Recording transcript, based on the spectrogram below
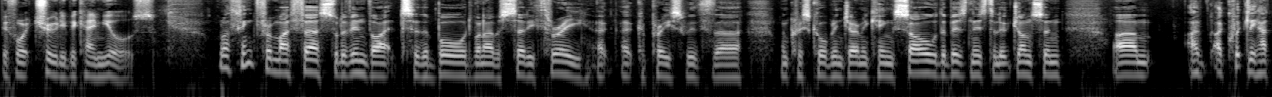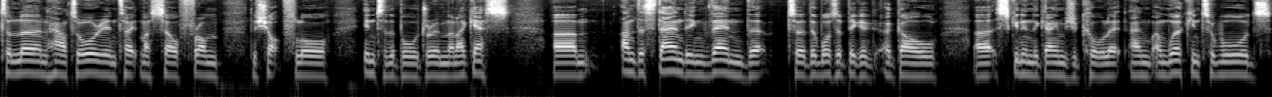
before it truly became yours? Well, I think from my first sort of invite to the board when I was 33 at, at Caprice, with uh, when Chris Corbin and Jeremy King sold the business to Luke Johnson, um, I, I, quickly had to learn how to orientate myself from the shop floor into the boardroom, and I guess um, understanding then that uh, there was a bigger a goal, uh, skin in the game as you call it, and, and working towards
